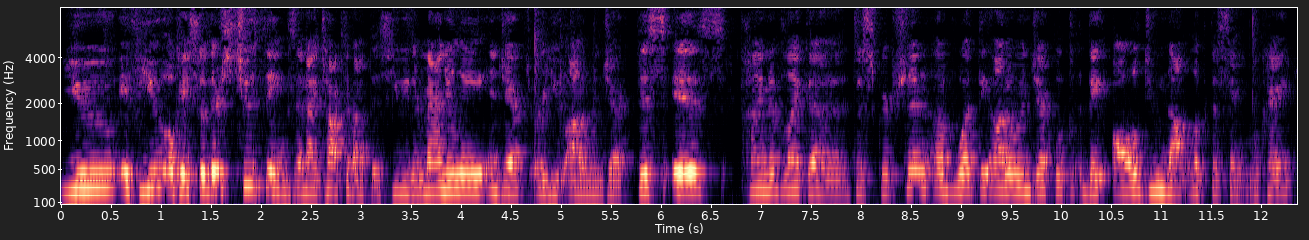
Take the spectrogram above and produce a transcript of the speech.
you, if you, okay, so there's two things, and I talked about this. You either manually inject or you auto inject. This is kind of like a description of what the auto inject looks. They all do not look the same, okay?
